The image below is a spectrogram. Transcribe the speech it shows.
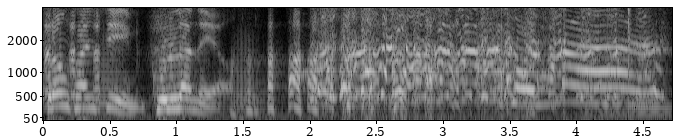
그런 관심 곤란해요. 정말.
